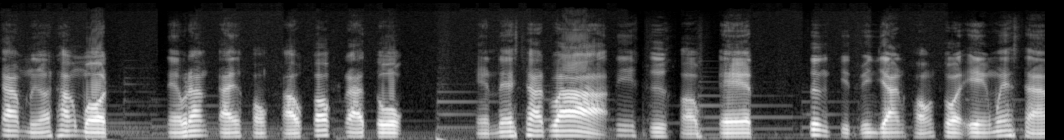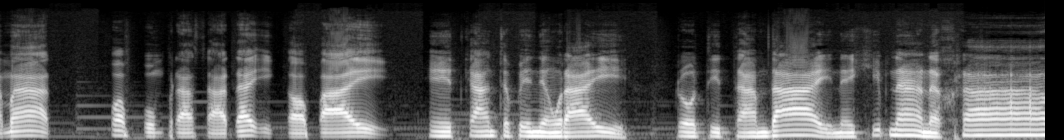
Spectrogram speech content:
กล้ามเนื้อทั้งหมด ในร่างกายของเขาก็กระตุก เห็นได้ชัดว่านี่คือขอบเขตซึ่งจิตวิญญาณของตัวเองไม่สามารถควบคุมปราสาทได้อีกต่อไป เหตุการณ์จะเป็นอย่างไรโปรดติดตามได้ในคลิปหน้านะครับ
